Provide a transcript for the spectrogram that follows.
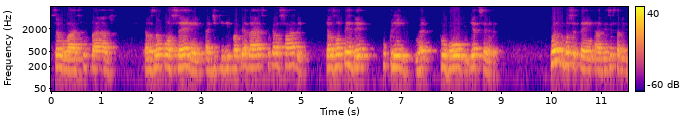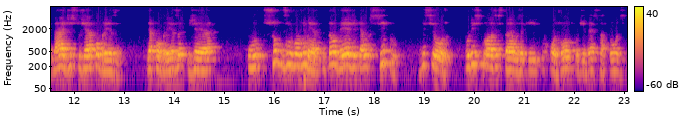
celulares furtados. Elas não conseguem adquirir propriedades porque elas sabem que elas vão perder o crime, né, para o roubo e etc. Quando você tem a desestabilidade, isso gera pobreza. E a pobreza gera um subdesenvolvimento. Então, veja que é um ciclo vicioso. Por isso que nós estamos aqui, em conjunto com diversos atores,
